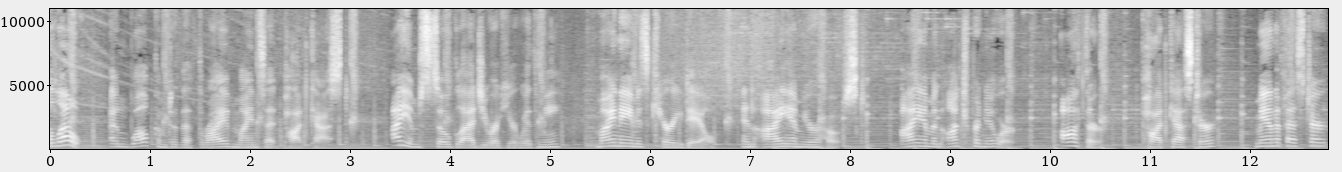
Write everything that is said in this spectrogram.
Hello, and welcome to the Thrive Mindset Podcast. I am so glad you are here with me. My name is Carrie Dahle, and I am your host. I am an entrepreneur, author, podcaster, manifester,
